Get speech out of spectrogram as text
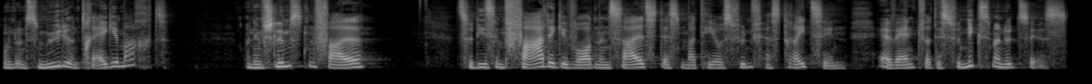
und uns müde und träge macht und im schlimmsten Fall zu diesem fade gewordenen Salz, dessen Matthäus 5, Vers 13 erwähnt wird, das für nichts mehr Nütze ist.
